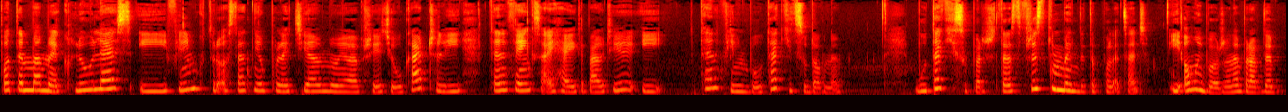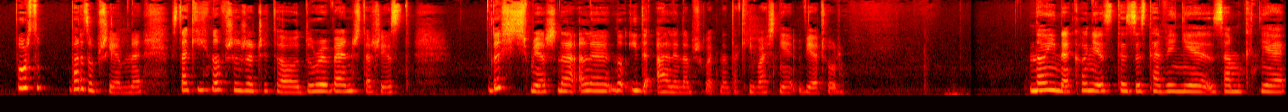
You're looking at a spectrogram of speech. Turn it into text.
Potem mamy Clueless i film, który ostatnio poleciła moja przyjaciółka, czyli Ten Things I Hate About You i ten film był taki cudowny. Był taki super, że teraz wszystkim będę to polecać. I o mój Boże, naprawdę, po prostu bardzo przyjemny. Z takich nowszych rzeczy to Do Revenge też jest dość śmieszne, ale no idealne na przykład na taki właśnie wieczór. No i na koniec to zestawienie zamknie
